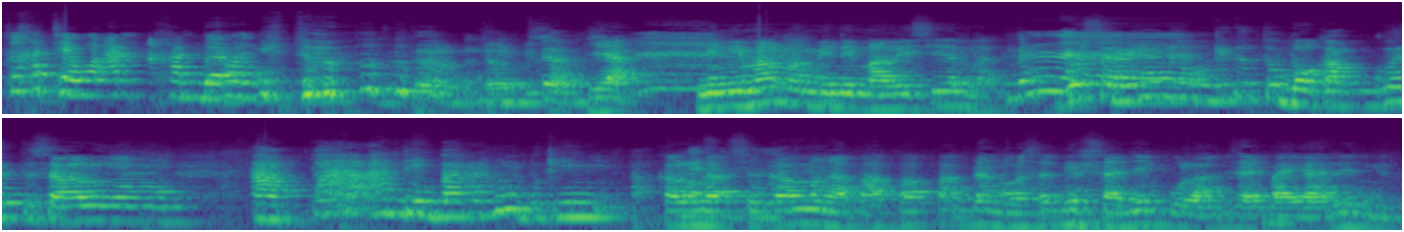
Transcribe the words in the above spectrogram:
kekecewaan akan barang itu. Betul betul bisa. Ya minimal meminimalisir lah. Bener. gue sering tuh begitu tuh bokap gue tuh selalu ngomong apaan nih barangnya begini? Kalau Nggak suka mah nggak apa-apa pak. Udah nggak usah biar saja yang pulang saya bayarin gitu.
